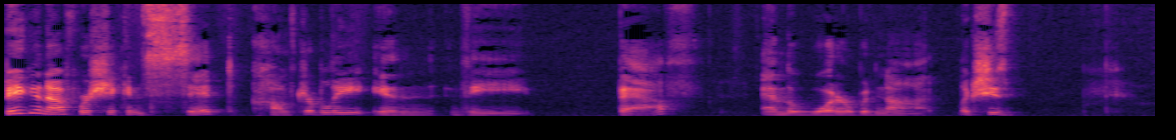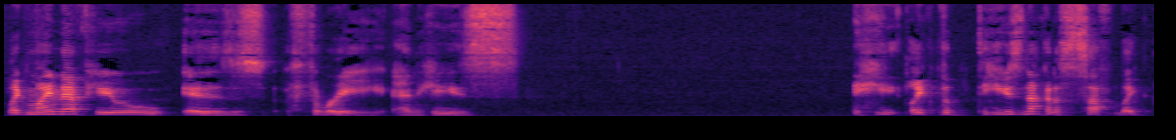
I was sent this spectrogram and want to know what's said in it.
big enough where she can sit comfortably in the bath and the water would not like she's like my nephew is 3 and he's he like the he's not gonna suffer like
